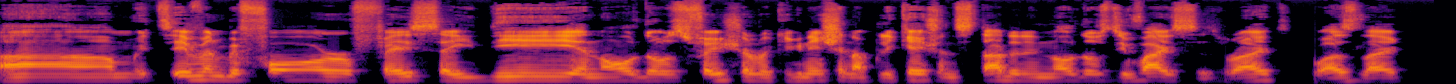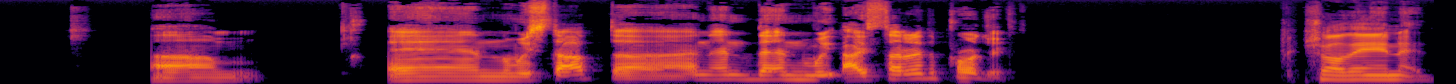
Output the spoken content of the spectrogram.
um, it's even before face id and all those facial recognition applications started in all those devices right it was like um, and we start uh, and, and then we, i started the project so then,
